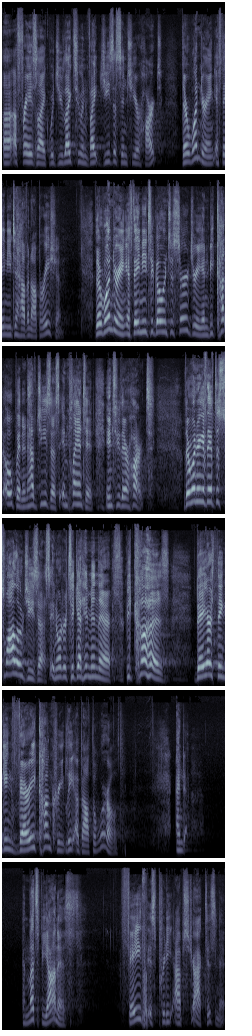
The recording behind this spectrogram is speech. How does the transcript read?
a, a phrase like, Would you like to invite Jesus into your heart? They're wondering if they need to have an operation. They're wondering if they need to go into surgery and be cut open and have Jesus implanted into their heart. They're wondering if they have to swallow Jesus in order to get him in there because they are thinking very concretely about the world. And, and let's be honest, faith is pretty abstract, isn't it?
